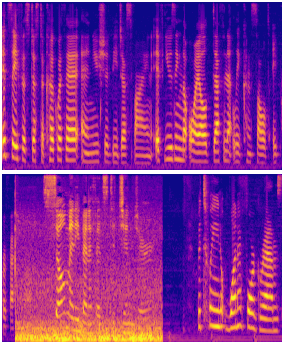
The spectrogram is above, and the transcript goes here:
It's safest just to cook with it and you should be just fine. If using the oil, definitely consult a professional. So many benefits to ginger. Between 1 and 4 grams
